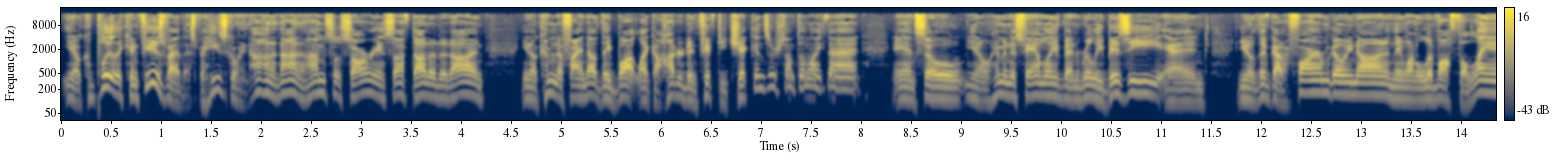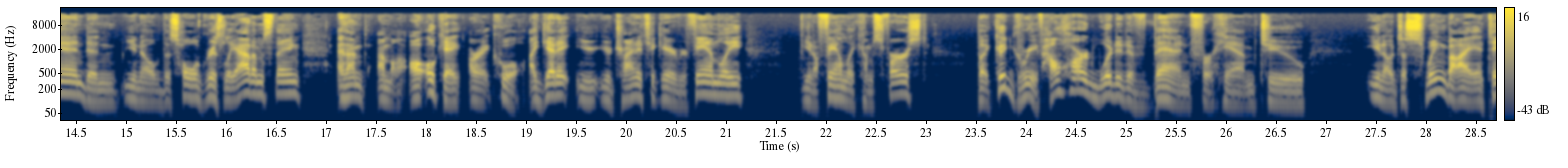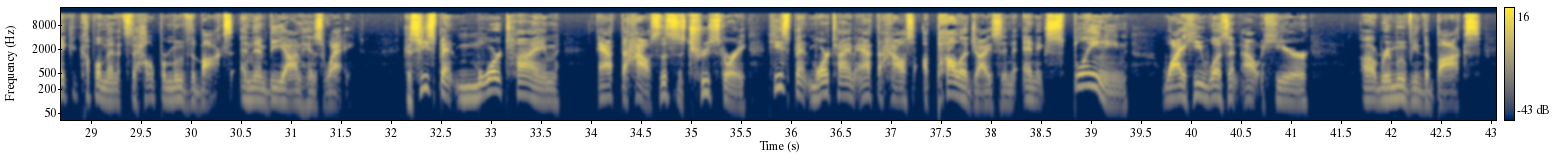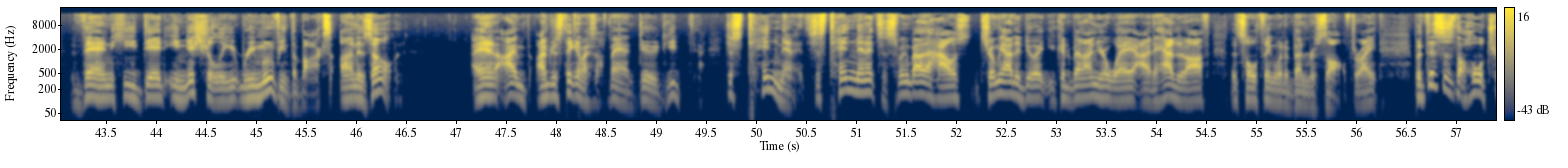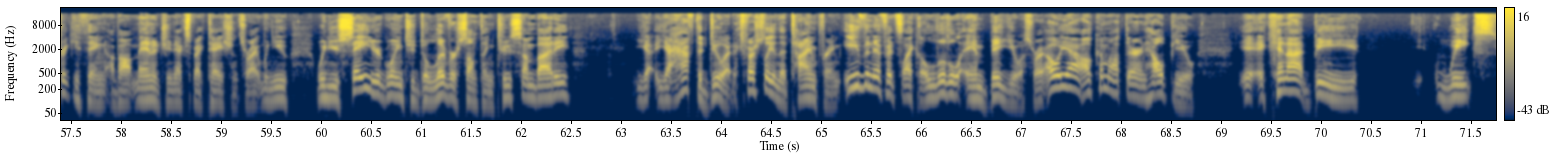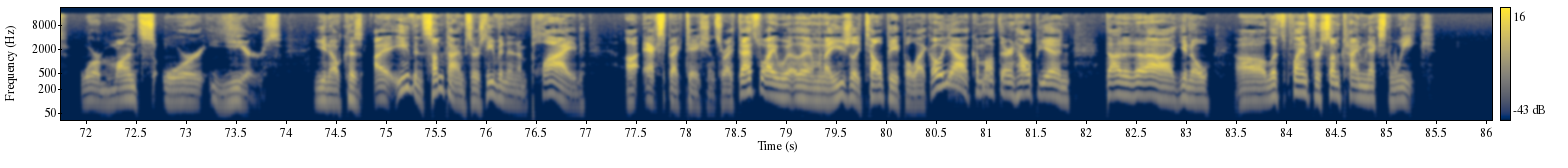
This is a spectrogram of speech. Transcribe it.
you know, completely confused by this. But he's going on and on and I'm so sorry and stuff, da da da da. And you know, coming to find out they bought like 150 chickens or something like that. And so, you know, him and his family have been really busy and, you know, they've got a farm going on and they want to live off the land and, you know, this whole Grizzly Adams thing. And I'm, I'm all, oh, okay. All right, cool. I get it. You're trying to take care of your family. You know, family comes first. But good grief, how hard would it have been for him to, you know, just swing by and take a couple minutes to help remove the box and then be on his way? Because he spent more time at the house. This is true story. He spent more time at the house apologizing and explaining why he wasn't out here uh, removing the box than he did initially removing the box on his own. And I'm I'm just thinking to myself, man, dude, you just 10 minutes, just 10 minutes to swing by the house, show me how to do it. You could have been on your way. I'd have had it off. This whole thing would have been resolved, right? But this is the whole tricky thing about managing expectations, right? When you when you say you're going to deliver something to somebody, you, you have to do it, especially in the time frame, even if it's like a little ambiguous, right? Oh yeah, I'll come out there and help you. It, it cannot be weeks or months or years, you know, because even sometimes there's even an implied uh, expectations, right? That's why when I usually tell people like, oh yeah, I'll come out there and help you and da da da da, you know, uh, let's plan for sometime next week,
